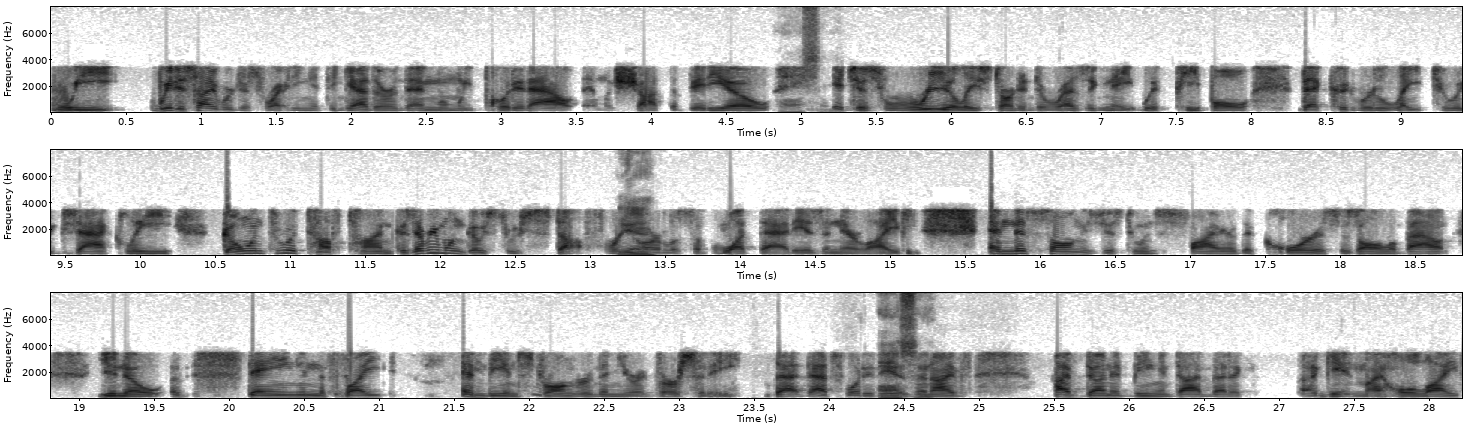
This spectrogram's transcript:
we we decided we're just writing it together. Then when we put it out and we shot the video, awesome. it just really started to resonate with people that could relate to exactly going through a tough time because everyone goes through stuff regardless yeah. of what that is in their life. And this song is just to inspire. The chorus is all about, you know, staying in the fight and being stronger than your adversity. That that's what it awesome. is. And I've I've done it being a diabetic again my whole life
